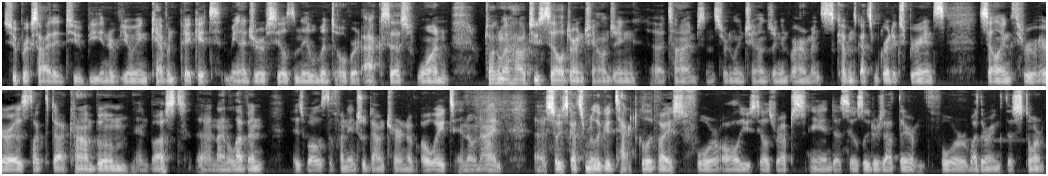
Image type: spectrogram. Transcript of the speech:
Super excited to be interviewing Kevin Piket, Manager of Sales Enablement over at Access One. We're talking about how to sell during challenging uh, times and certainly in challenging environments. Kevin's got some great experience selling through eras like the dot com boom and bust, uh, 9 11, as well as the financial downturn of 08 and 09. Uh, so he's got some really good tactical advice for all you sales reps and uh, sales leaders out there for weathering this storm.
